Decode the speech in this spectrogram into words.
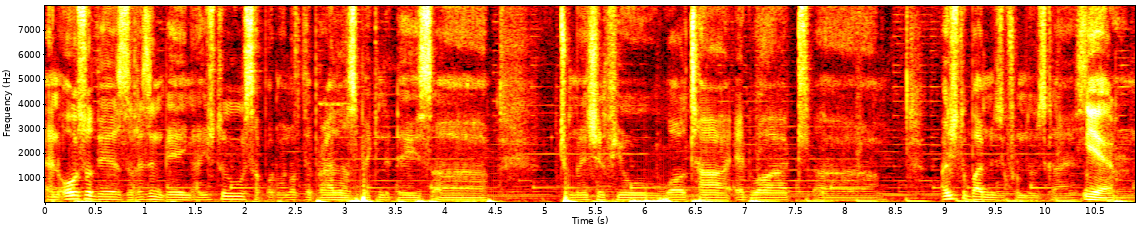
And also, there's the reason being, I used to support one of the brothers back in the days. Uh, to mention few, Walter, Edward. Uh, I used to buy music from those guys. Yeah, and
